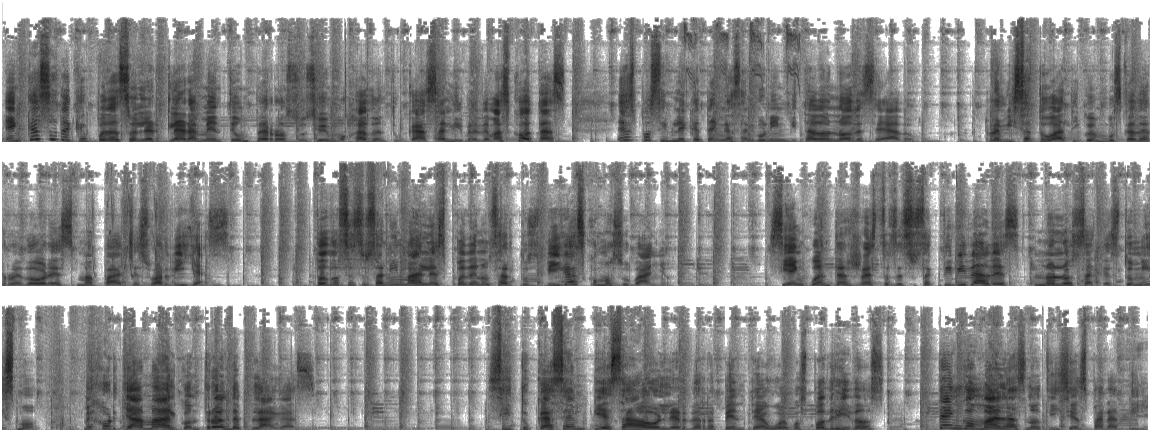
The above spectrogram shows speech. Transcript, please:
En caso de que puedas oler claramente un perro sucio y mojado en tu casa libre de mascotas, es posible que tengas algún invitado no deseado. Revisa tu ático en busca de roedores, mapaches o ardillas. Todos esos animales pueden usar tus vigas como su baño. Si encuentras restos de sus actividades, no los saques tú mismo. Mejor llama al control de plagas. Si tu casa empieza a oler de repente a huevos podridos, tengo malas noticias para ti.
